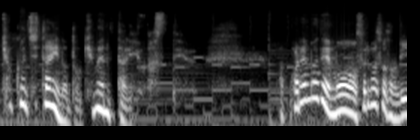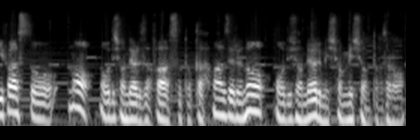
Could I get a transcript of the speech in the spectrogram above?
曲自体のドキュメンタリーを出すっていう。これまでも、それこそその BE:FIRST のオーディションである THEFIRST とか、マーゼルのオーディションであるミッションミッションとか、その、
